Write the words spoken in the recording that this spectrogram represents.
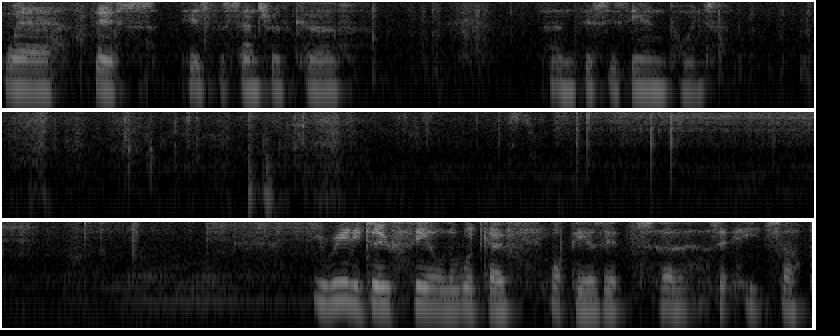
where this is the centre of the curve and this is the end point. You really do feel the wood go floppy as it uh, as it heats up.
